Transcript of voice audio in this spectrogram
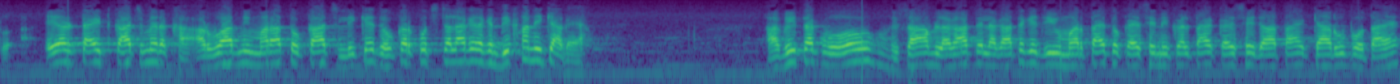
तो एयर टाइट कांच में रखा और वो आदमी मरा तो कांच लीकेज होकर कुछ चला गया, लेकिन दिखा नहीं क्या गया। अभी तक वो हिसाब लगाते लगाते कि जीव मरता है तो कैसे निकलता है, कैसे जाता है, क्या रूप होता है,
